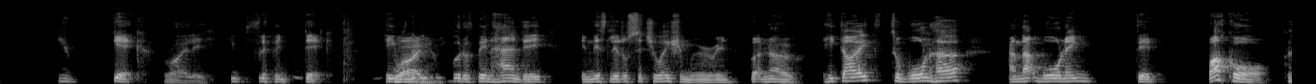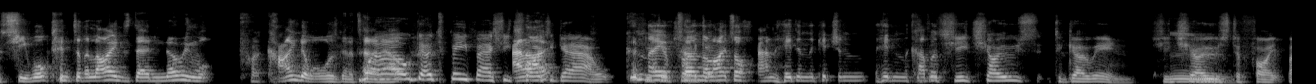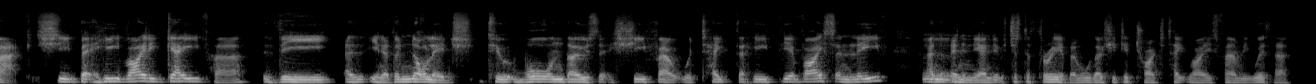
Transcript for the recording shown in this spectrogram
You dick, Riley. You flipping dick. He Why? would have been handy in this little situation we were in, but no. He died to warn her, and that warning did buck all because she walked into the lion's den knowing what kind of what was going to turn out. Well, to be fair, she And tried I- to get out. Couldn't She they have turned the get- lights off and hid in the kitchen, hid in the cupboard? She chose to go in. She chose Mm. to fight back. She, but he Riley gave her the, uh, you know, the knowledge to warn those that she felt would take the heed the advice and leave. and, Mm. and in the end it was just the three of them although she did try to take riley's family with her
